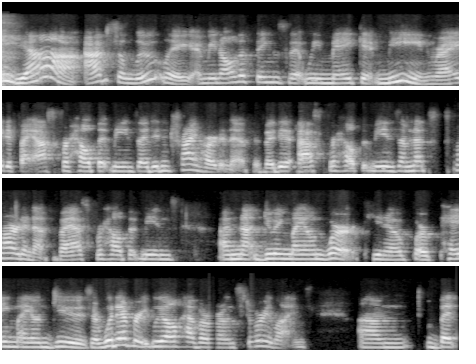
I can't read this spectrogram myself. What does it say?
yeah, absolutely. I mean, all the things that we make it mean, right? If I ask for help, it means I didn't try hard enough. If I did ask for help, it means I'm not smart enough. If I ask for help, it means I'm not doing my own work, you know, or paying my own dues or whatever. We all have our own storylines. Um, but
